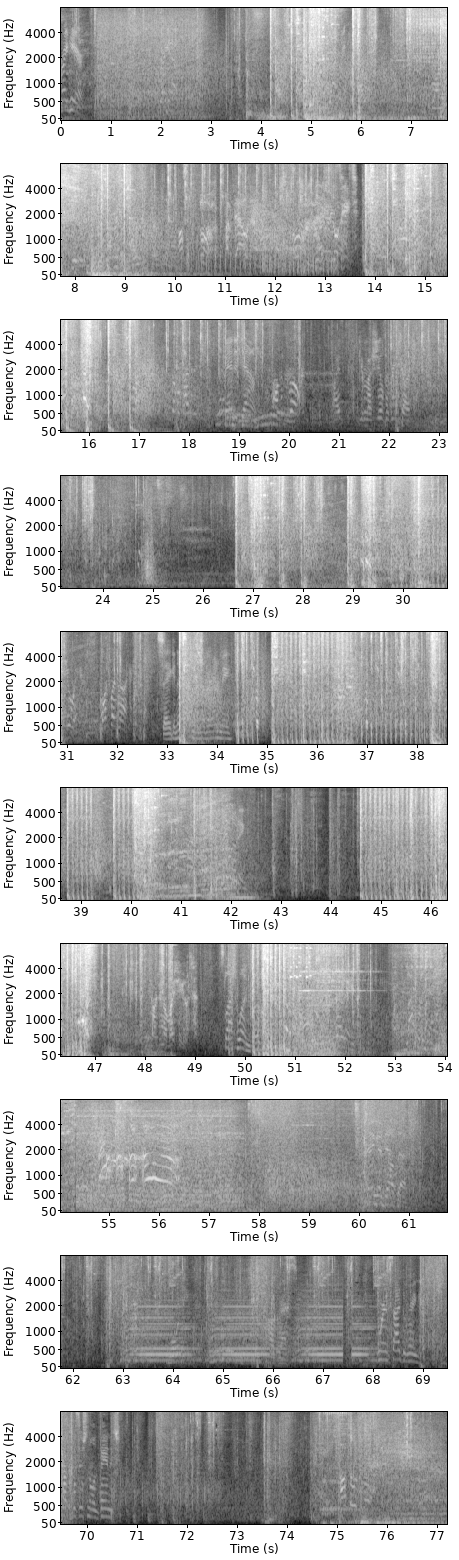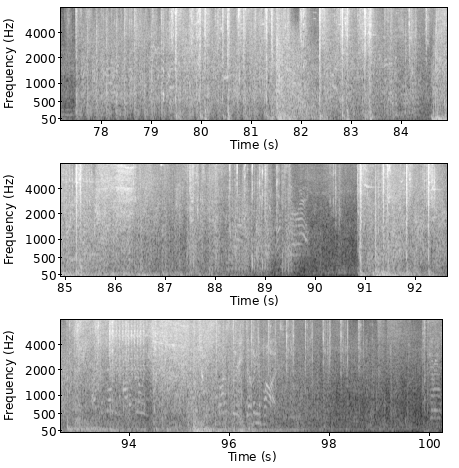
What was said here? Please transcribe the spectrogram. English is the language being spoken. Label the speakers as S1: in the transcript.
S1: Right here. Frag out. Bandit down.
S2: Give my shields a recharge.
S1: Say goodnight to another enemy. Reloading.
S3: Charging on my shields.
S1: Splash one. Reloading. Last one down.
S2: Inside the ring. Got a positional advantage. Hostile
